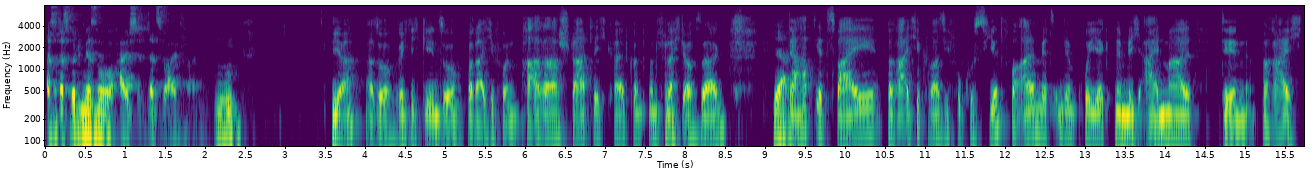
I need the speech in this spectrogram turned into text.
also das würde mir so halt dazu einfallen. Mhm. Ja, also richtig gehen so Bereiche von Parastaatlichkeit, könnte man vielleicht auch sagen. Ja. Da habt ihr zwei Bereiche quasi fokussiert, vor allem jetzt in dem Projekt, nämlich einmal den Bereich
